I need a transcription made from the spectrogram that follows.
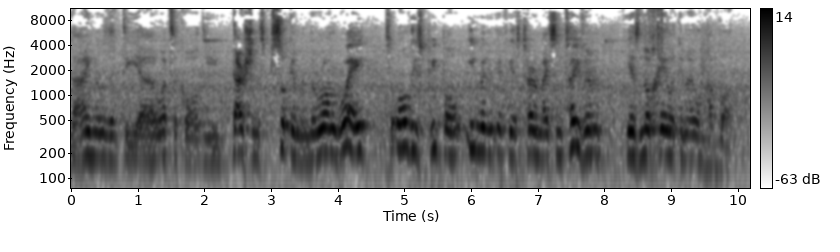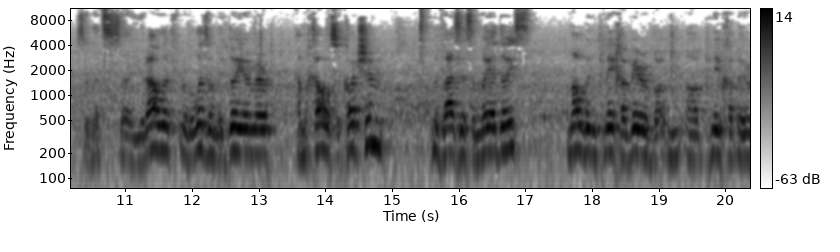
know that the uh, what's it called the darshans psukim in the wrong way. So all these people, even if he has term tevim, he has no chelik in olam haba. So that's uh, Yud Aleph, Rav Elazar Medoy Yomer, Hamachalos HaKodshim, Mevazes HaMayadois, Malvin Pnei Chaver uh, Pnei Chaver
